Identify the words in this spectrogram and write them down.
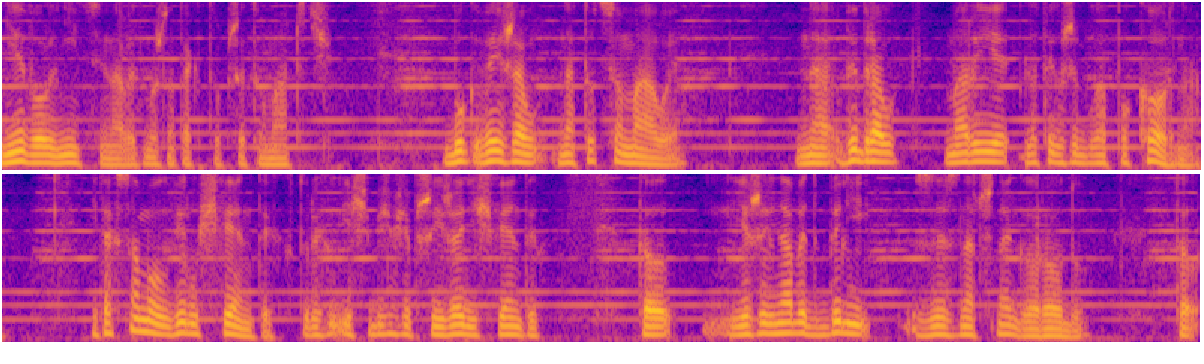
niewolnicy, nawet można tak to przetłumaczyć. Bóg wejrzał na to, co małe, na, wybrał Maryję dlatego, że była pokorna. I tak samo wielu świętych, których, jeśli byśmy się przyjrzeli świętych, to jeżeli nawet byli ze znacznego rodu, to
